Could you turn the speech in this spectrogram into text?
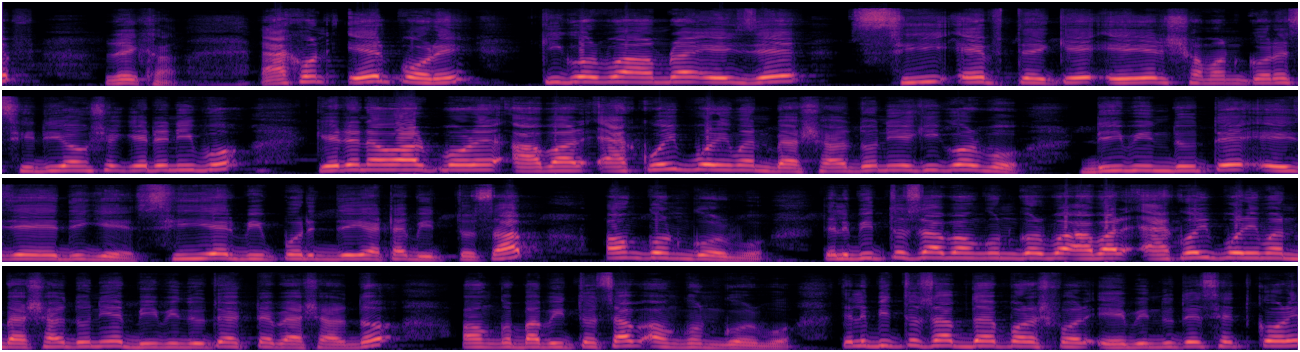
এফ রেখা। এখন এরপরে কি করব আমরা? এই যে সি এফ থেকে এ এর সমান করে সিডি অংশে কেটে নিব। কেটে নেওয়ার পরে আবার একই পরিমাণ ব্যাসার্ধ নিয়ে কি করব? ডি বিন্দুতে এই যে এদিকে সি এর বিপরীত দিকে একটা বৃত্তচাপ অঙ্কন করব। তাহলে বৃত্তচাপ অঙ্কন করব, আবার একই পরিমাণ ব্যাসার্ধ নিয়ে বি বিন্দুতে একটা ব্যাসার্ধ অঙ্ক বা বৃত্তচাপ অঙ্কন করব। তাহলে বৃত্তচাপ দেয় পরস্পর এ বিন্দুতে সেট করে,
